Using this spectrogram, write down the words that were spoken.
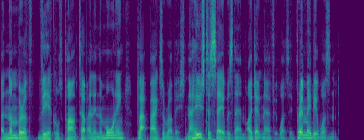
a number of vehicles parked up, and in the morning, black bags of rubbish. Now, who's to say it was them? I don't know if it was. It, maybe it wasn't.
